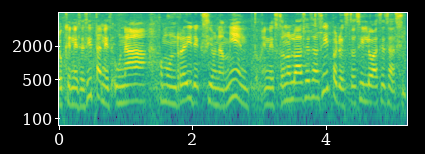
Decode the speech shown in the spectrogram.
lo que necesitan es una, como un redireccionamiento. En esto no lo haces así, pero esto sí lo haces así.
